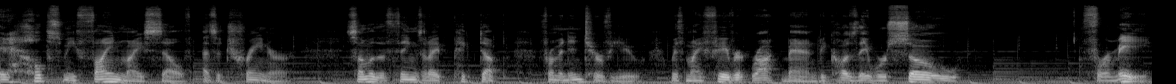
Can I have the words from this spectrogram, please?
it helps me find myself as a trainer. Some of the things that I picked up from an interview with my favorite rock band because they were so for me.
